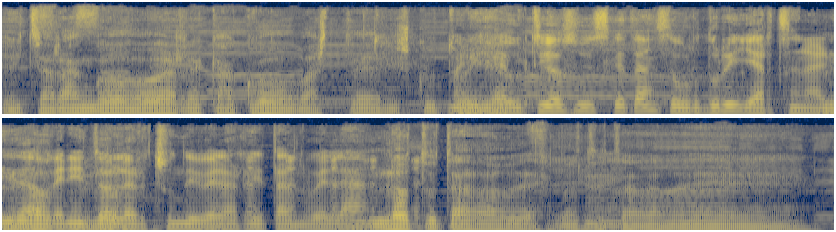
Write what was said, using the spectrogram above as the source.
leitzarango errekako bazter izkutu Marija, horiek utio zuizketan ze urduri jartzen ari da, Lo- Benito lo- Lertxundi belarrietan duela. lotuta daude, lotuta daude.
